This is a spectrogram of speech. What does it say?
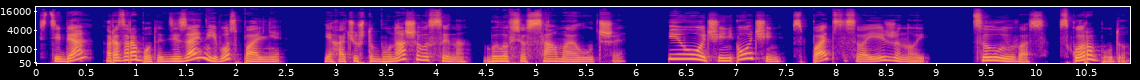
С тебя разработать дизайн его спальни. Я хочу, чтобы у нашего сына было все самое лучшее. И очень-очень спать со своей женой. Целую вас. Скоро буду.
